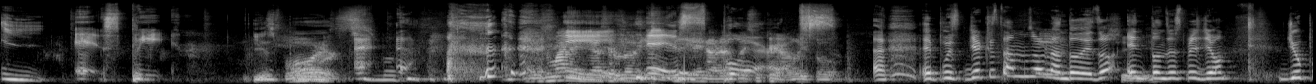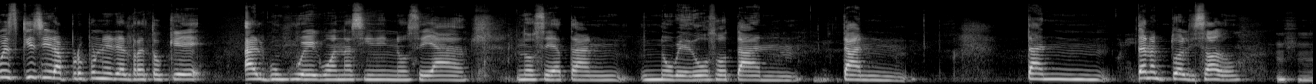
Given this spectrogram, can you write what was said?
ESPN. Y Sports. Es idea hacerlo de Es bien, hablando de su creador y todo. Ah, eh, pues ya que estábamos hablando de eso, Sí. entonces pues yo, yo pues quisiera proponer el reto que algún juego así no sea, no sea tan novedoso, tan, tan, tan, tan actualizado. Ujú.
